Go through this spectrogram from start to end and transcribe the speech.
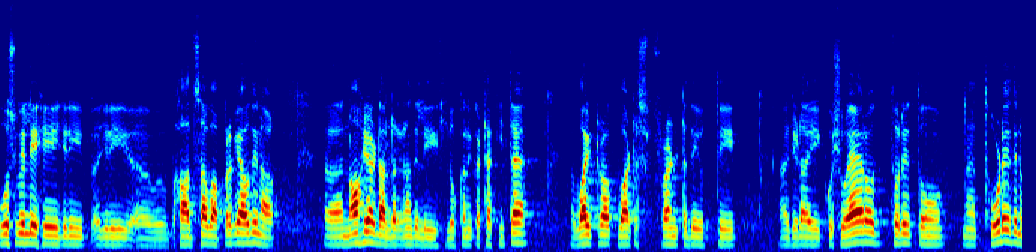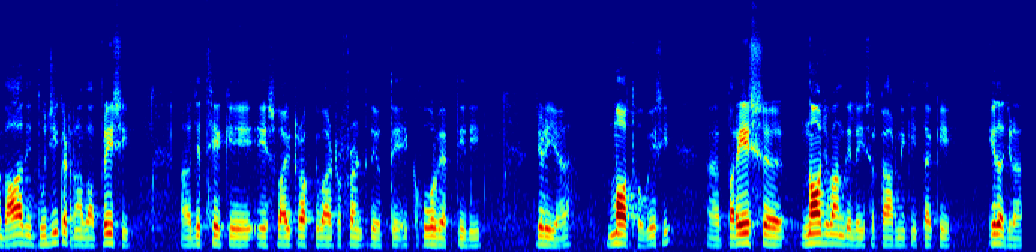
ਉਸ ਵੇਲੇ ਇਹ ਜਿਹੜੀ ਜਿਹੜੀ ਹਾਦਸਾ ਵਾਪਰ ਗਿਆ ਉਹਦੇ ਨਾਲ। ਅ, 9000 ਡਾਲਰ ਇਹਨਾਂ ਦੇ ਲਈ ਲੋਕਾਂ ਨੇ ਇਕੱਠਾ ਕੀਤਾ। ਹੈ ਵਾਈਟ ਰੌਕ ਵਾਟਰ ਫਰੰਟ ਦੇ ਉੱਤੇ ਜਿਹੜਾ ਇਹ ਕੁਛ ਹੋਇਆ ਔਰ ਉਹ ਥੋੜੇ ਤੋਂ ਅ, ਥੋੜੇ ਦਿਨ ਬਾਅਦ ਹੀ ਦੂਜੀ ਘਟਨਾ ਵਾਪਰੀ ਸੀ। ਜਿੱਥੇ ਕਿ ਇਸ ਵਾਈਟ ਰੌਕ ਦੇ ਵਾਟਰ ਫਰੰਟ ਦੇ ਉੱਤੇ ਇੱਕ ਹੋਰ ਵਿਅਕਤੀ ਦੀ ਜਿਹੜੀ ਆ ਮੌਤ ਹੋ ਗਈ ਸੀ। ਪਰ ਇਸ ਨੌਜਵਾਨ ਦੇ ਲਈ ਸਰਕਾਰ ਨੇ ਕੀਤਾ ਕਿ ਇਹਦਾ ਜਿਹੜਾ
